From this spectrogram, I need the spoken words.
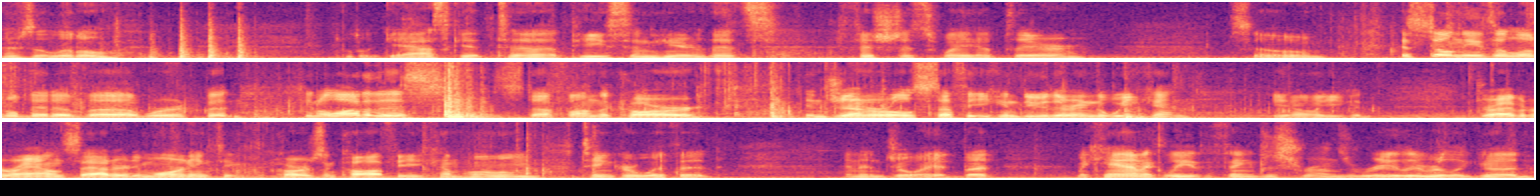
there's a little little gasket uh, piece in here that's fished its way up there. So it still needs a little bit of uh, work, but you know, a lot of this stuff on the car in general, stuff that you can do during the weekend. You know, you could drive it around Saturday morning, take the cars and coffee, come home, tinker with it and enjoy it. But mechanically, the thing just runs really, really good,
